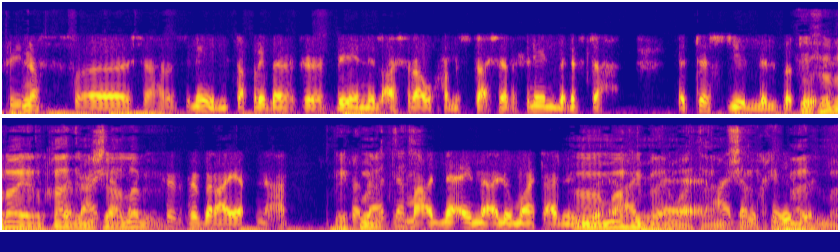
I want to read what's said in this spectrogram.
في نص آه، شهر اثنين تقريبا في- بين العشرة و 15 اثنين بنفتح التسجيل في للبطوله فبراير القادم إن شاء الله. في. فبراير نعم. بيكون. ما عندنا أي معلومات عن آه ما في معلومات عن عن الخيل ما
